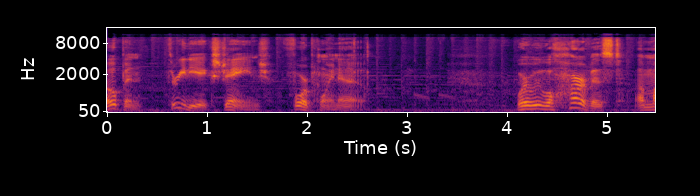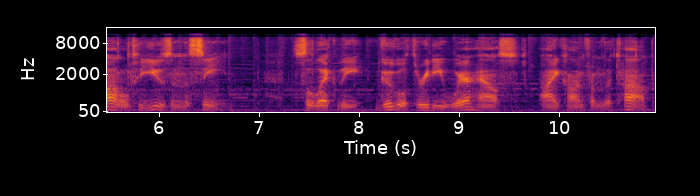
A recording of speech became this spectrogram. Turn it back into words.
open 3D Exchange 4.0, where we will harvest a model to use in the scene. Select the Google 3D Warehouse icon from the top,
